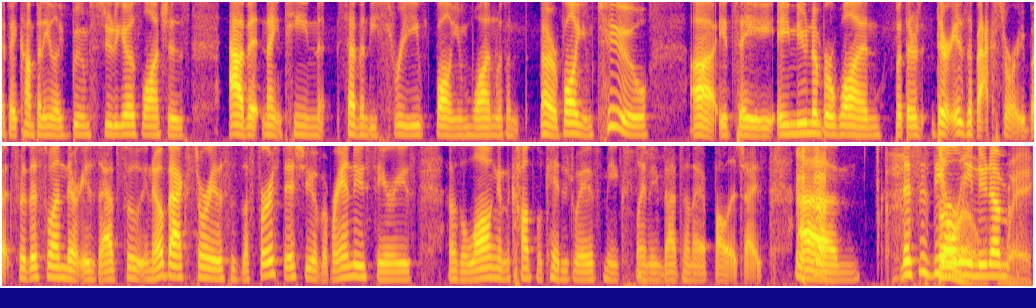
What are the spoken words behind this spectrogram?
if a company like Boom Studios launches Abbott 1973 Volume One with an or Volume Two, uh, it's a, a new number one, but there's there is a backstory. But for this one, there is absolutely no backstory. This is the first issue of a brand new series. That was a long and complicated way of me explaining that, and I apologize. Um, this is the only new number way.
